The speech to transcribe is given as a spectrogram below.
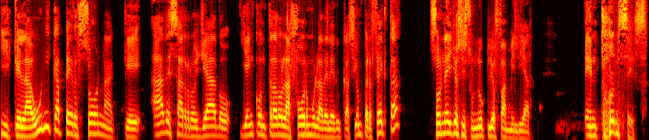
y que la única persona que ha desarrollado y ha encontrado la fórmula de la educación perfecta son ellos y su núcleo familiar. Entonces,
